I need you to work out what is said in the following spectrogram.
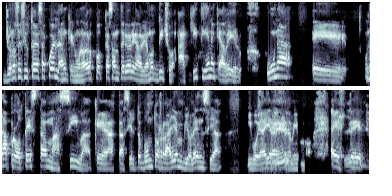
yo no sé si ustedes se acuerdan que en uno de los podcasts anteriores habíamos dicho, aquí tiene que haber una, eh, una protesta masiva que hasta cierto punto raya en violencia, y voy a ir a esto ya mismo, este, Sí.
